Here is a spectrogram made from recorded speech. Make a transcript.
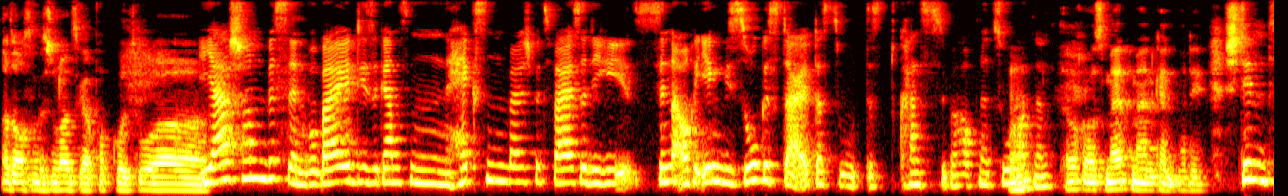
Also auch so ein bisschen 90er Popkultur. Ja, schon ein bisschen. Wobei diese ganzen Hexen beispielsweise, die sind auch irgendwie so gestylt, dass du, dass du kannst es überhaupt nicht zuordnen. Auch aus Mad Men kennt man die. Stimmt,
